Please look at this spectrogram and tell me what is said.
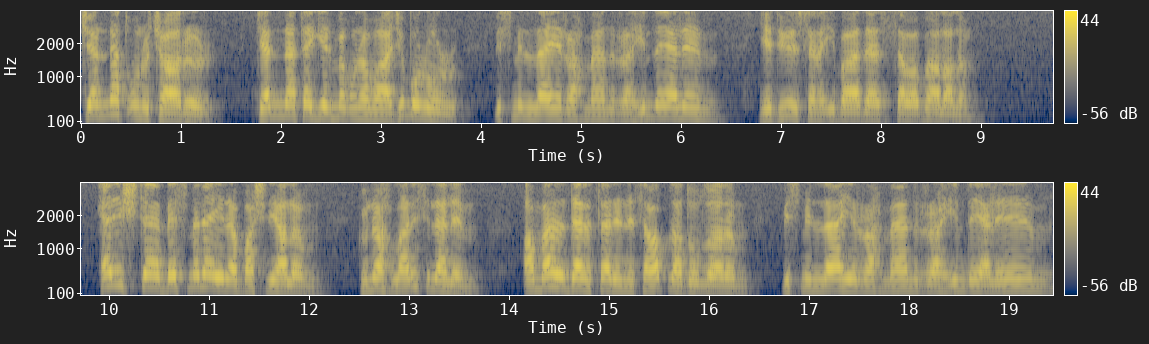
cennet onu çağırır. Cennete girmek ona vacip olur. Bismillahirrahmanirrahim diyelim. 700 sene ibadet sevabı alalım. Her işte besmele ile başlayalım. Günahları silelim. Amel defterini sevapla dolduralım. Bismillahirrahmanirrahim diyelim.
